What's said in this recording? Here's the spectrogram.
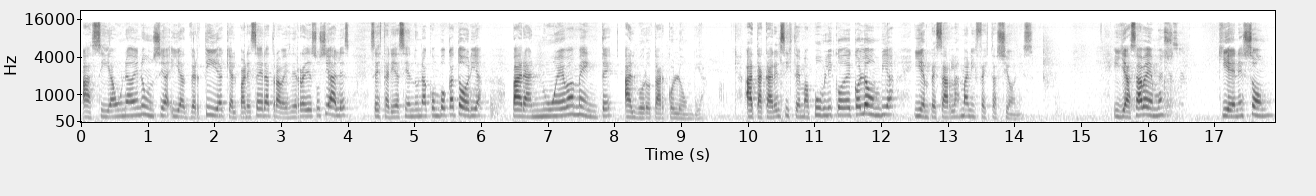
hacía una denuncia y advertía que al parecer a través de redes sociales se estaría haciendo una convocatoria para nuevamente alborotar Colombia, atacar el sistema público de Colombia y empezar las manifestaciones. Y ya sabemos quiénes son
